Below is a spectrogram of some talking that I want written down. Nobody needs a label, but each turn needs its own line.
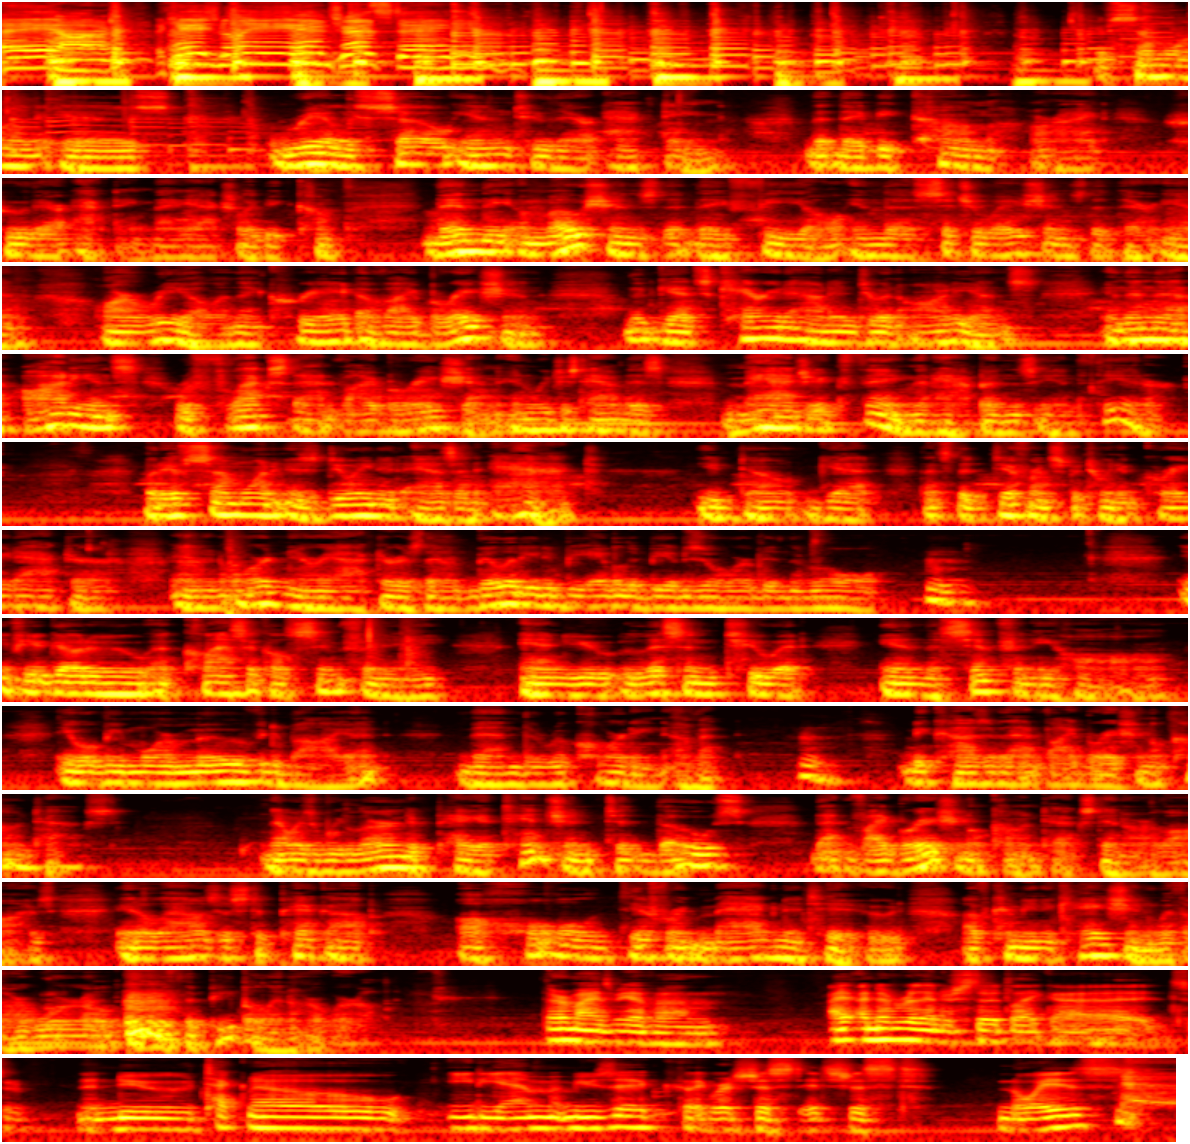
They are occasionally interesting.
if someone is really so into their acting that they become, all right, who they're acting, they actually become, then the emotions that they feel in the situations that they're in are real and they create a vibration that gets carried out into an audience. And then that audience reflects that vibration. And we just have this magic thing that happens in theater. But if someone is doing it as an act you don't get that's the difference between a great actor and an ordinary actor is their ability to be able to be absorbed in the role mm-hmm. If you go to a classical symphony and you listen to it in the symphony hall, you will be more moved by it than the recording of it hmm. because of that vibrational context. Now, as we learn to pay attention to those, that vibrational context in our lives, it allows us to pick up a whole different magnitude of communication with our world and with the people in our world.
That reminds me of um, I, I never really understood like uh, sort of the new techno EDM music, like where it's just it's just noise.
